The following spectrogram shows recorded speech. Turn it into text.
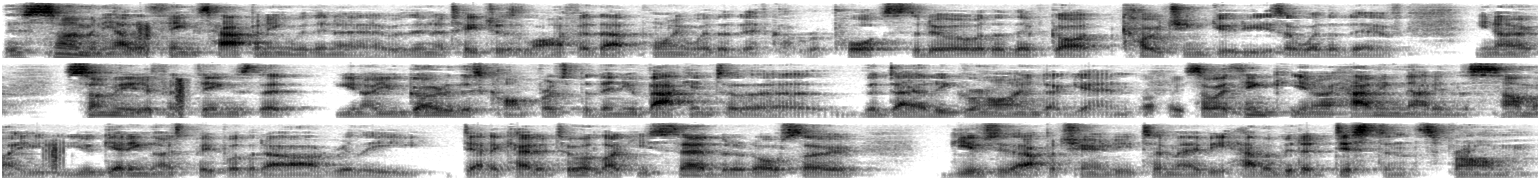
there's so many other things happening within a within a teacher's life at that point, whether they've got reports to do or whether they've got coaching duties or whether they've, you know, so many different things that you know you go to this conference, but then you're back into the the daily grind again. Right. So I think you know having that in the summer, you're getting those people that are really dedicated to it, like you said, but it also gives you the opportunity to maybe have a bit of distance from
